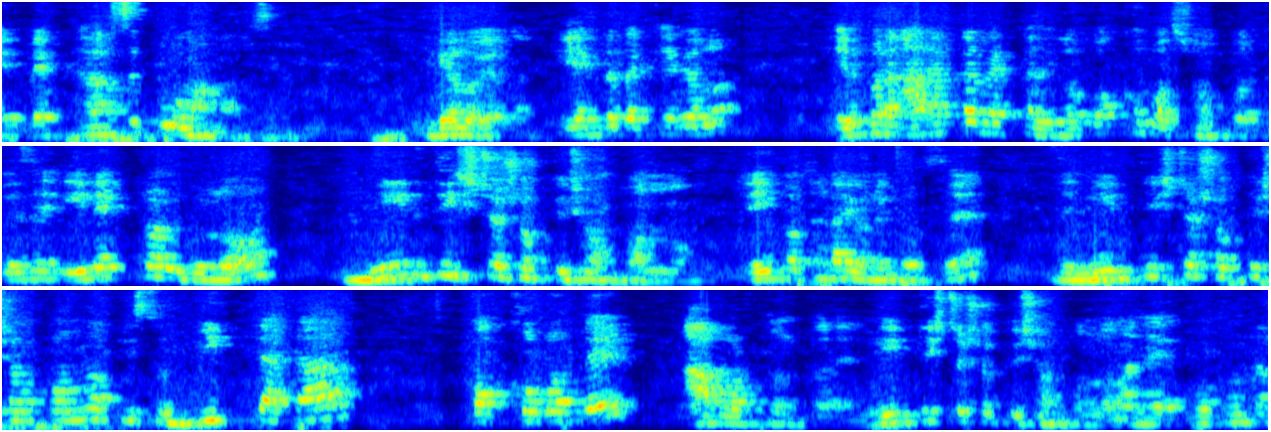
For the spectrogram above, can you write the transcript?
এর ব্যাখ্যা আছে, প্রমাণ আছে। গেল এই একটা ব্যাখ্যা গেল। এরপর আর একটা ব্যাখ্যা দিল কক্ষপথ সম্পর্কে, যে ইলেকট্রনগুলো নির্দিষ্ট শক্তি সম্পন্ন। এই কথাটাই উনি বলছে, যে নির্দিষ্ট শক্তি সম্পন্ন কিছু বৃত্তাকা কক্ষপথে আবর্তন করে। নির্দিষ্ট শক্তি সম্পন্ন মানে প্রথমটা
